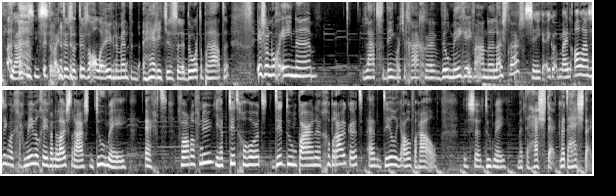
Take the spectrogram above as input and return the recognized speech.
ja, precies. zitten wij tussen, tussen alle evenementen herrietjes uh, door te praten. Is er nog één laatste ding wat je graag wil meegeven aan de luisteraars? Zeker. Ik, mijn allerlaatste ding wat ik graag mee wil geven aan de luisteraars. Doe mee. Echt. Vanaf nu, je hebt dit gehoord. Dit doen paarden. Gebruik het. En deel jouw verhaal. Dus uh, doe mee. Met de hashtag. Met de hashtag.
